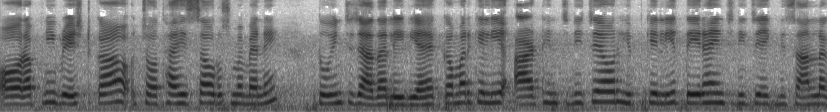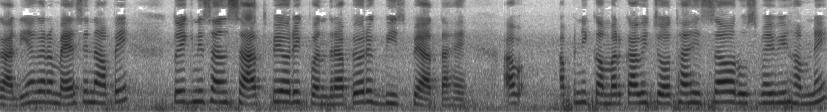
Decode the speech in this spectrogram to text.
और अपनी ब्रेस्ट का चौथा हिस्सा और उसमें मैंने दो इंच ज़्यादा ले लिया है। कमर के लिए आठ इंच नीचे और हिप के लिए तेरह इंच नीचे एक निशान लगा लिया अगर हम ऐसे नापें तो एक निशान सात पे और एक पंद्रह पे और एक बीस पे आता है। अब अपनी कमर का भी चौथा हिस्सा और उसमें भी हमने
